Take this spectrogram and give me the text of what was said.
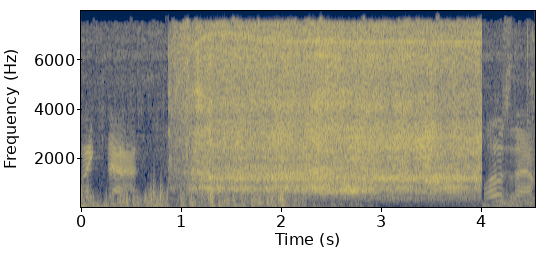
like that. Close them.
